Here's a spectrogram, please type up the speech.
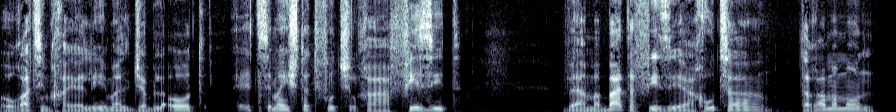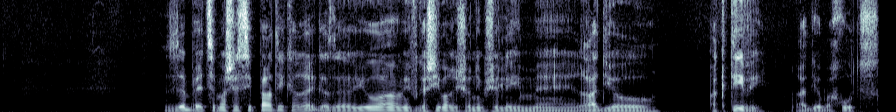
או רץ עם חיילים על ג'בלאות, עצם ההשתתפות שלך הפיזית והמבט הפיזי החוצה תרם המון. זה בעצם מה שסיפרתי כרגע, זה היו המפגשים הראשונים שלי עם אה, רדיו אקטיבי, רדיו בחוץ.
